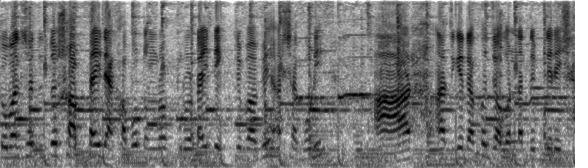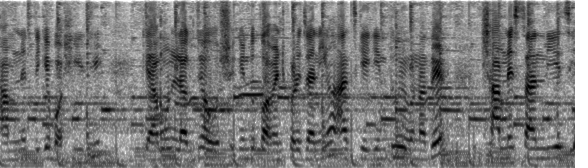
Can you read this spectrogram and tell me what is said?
তোমাদের সাথে তো সবটাই দেখাবো, তোমরা পুরোটাই দেখতে পাবে, আশা করি। আর আজকে দেখো জগন্নাথ দেবদের এই সামনের দিকে বসিয়েছি, কেমন লাগছে অবশ্যই কিন্তু কমেন্ট করে জানিও। আজকে কিন্তু ওনাদের সামনে স্থান দিয়েছি,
